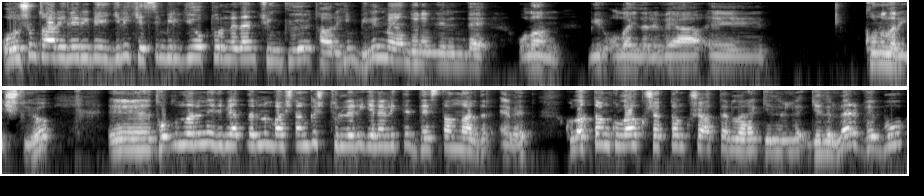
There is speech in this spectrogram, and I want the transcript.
Oluşum tarihleriyle ilgili kesin bilgi yoktur. Neden? Çünkü tarihin bilinmeyen dönemlerinde olan bir olayları veya e, konuları işliyor. E, toplumların edebiyatlarının başlangıç türleri genellikle destanlardır. Evet. Kulaktan kulağa, kuşaktan kuşağa aktarılarak gelir, gelirler ve bu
